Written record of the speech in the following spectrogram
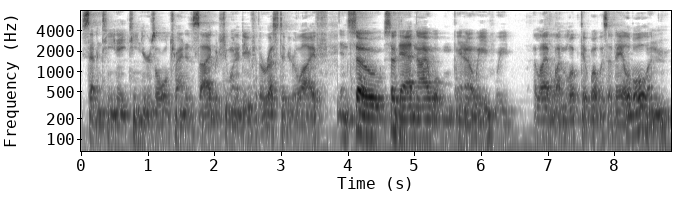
17, 18 years old trying to decide what you want to do for the rest of your life. And so so Dad and I, you know, we we I looked at what was available and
